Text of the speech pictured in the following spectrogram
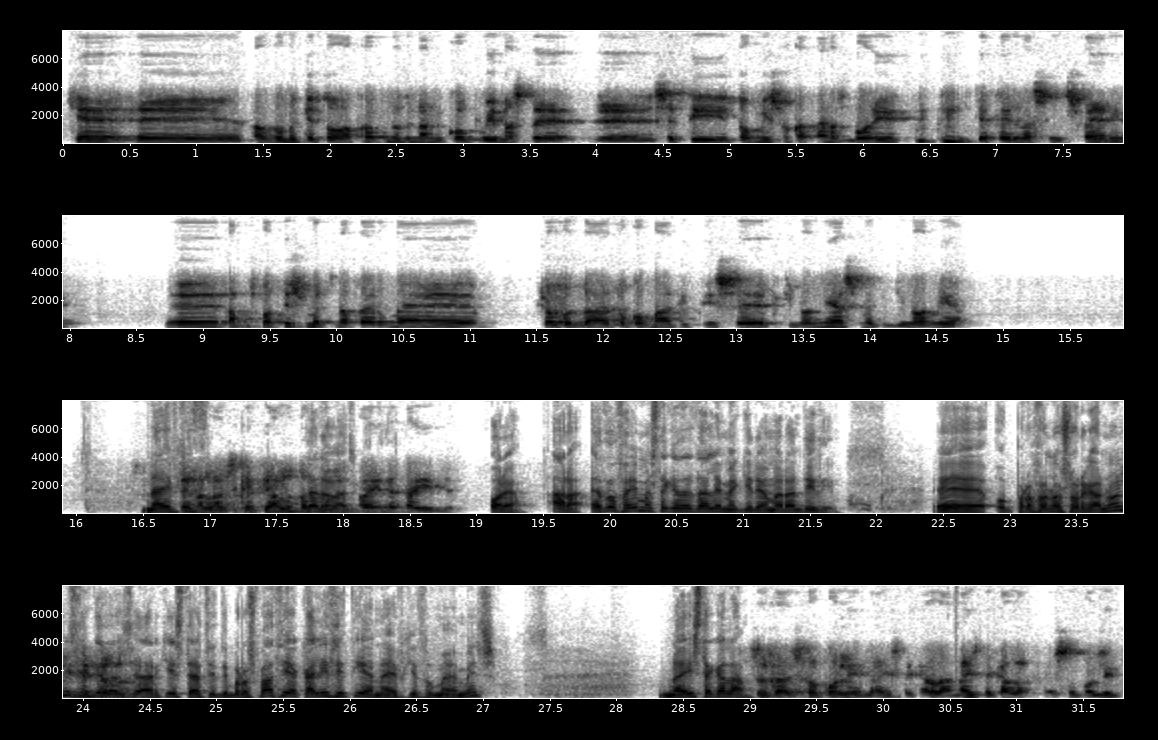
και ε, θα δούμε και το ανθρώπινο δυναμικό που είμαστε, ε, σε τι τομείς ο καθένας μπορεί και θέλει να συνεισφέρει ε, θα προσπαθήσουμε έτσι να φέρουμε πιο κοντά το κομμάτι της ε, επικοινωνίας με την κοινωνία. Να Δεν αλλάζει κάτι άλλο, τα πρόσωπα είναι τα ίδια. Ωραία. Άρα, εδώ θα είμαστε και θα τα λέμε κύριε Μαραντίδη. Ε, προφανώς οργανώνεστε και θα αρχίσετε αυτή την προσπάθεια. Καλή θητεία να ευχηθούμε εμείς. Να είστε καλά. Σας ευχαριστώ πολύ. Να είστε καλά. Να είστε καλά. Ευχαριστώ πολύ.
